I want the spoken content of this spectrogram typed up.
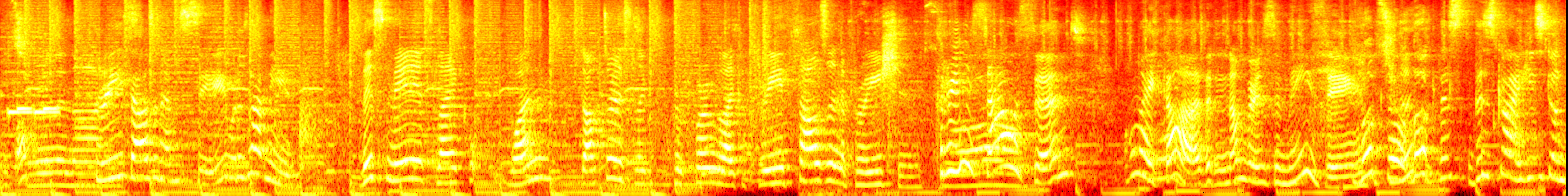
It's really nice. 3000 MC? What does that mean? This means it's like one doctor is like perform like 3,000 operations. 3,000? Oh my god, the number is amazing. Look, so look, this this guy, he's done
